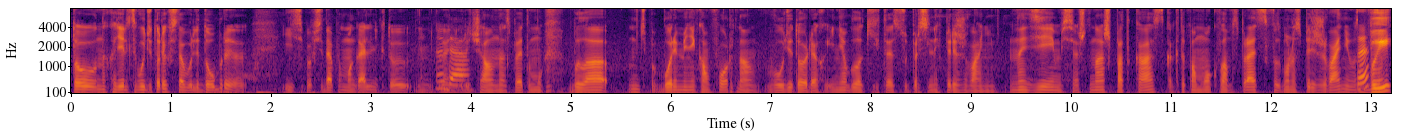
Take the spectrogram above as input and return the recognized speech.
кто находились в аудиториях, всегда были добрые и типа всегда помогали, никто никогда да. не кричал на нас, поэтому было ну типа более-менее комфортно в аудиториях и не было каких-то суперсильных переживаний. Надеемся, что наш подкаст как-то помог вам справиться, возможно, с переживаниями. Да? Вы,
